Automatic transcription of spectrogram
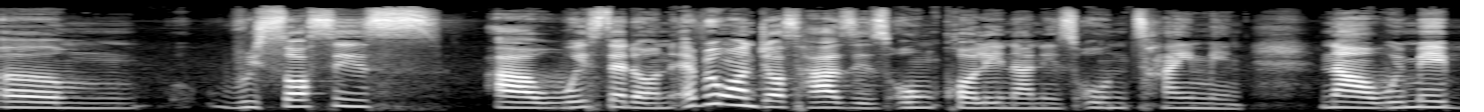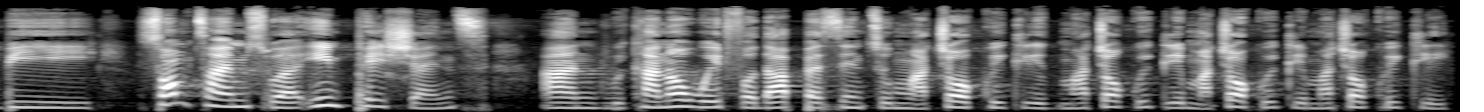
um, resources are wasted on. Everyone just has his own calling and his own timing. Now, we may be, sometimes we're impatient and we cannot wait for that person to mature quickly, mature quickly, mature quickly, mature quickly.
